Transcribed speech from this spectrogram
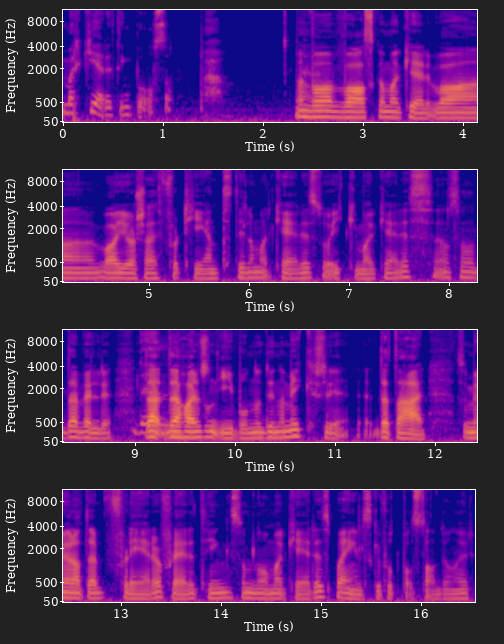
markere ting på også. Men hva, hva skal markere hva, hva gjør seg fortjent til å markeres og ikke markeres? Altså, det, veldig, Det, det, det har en sånn iboende dynamikk, dette her, som gjør at det er flere og flere ting som nå markeres på engelske fotballstadioner.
